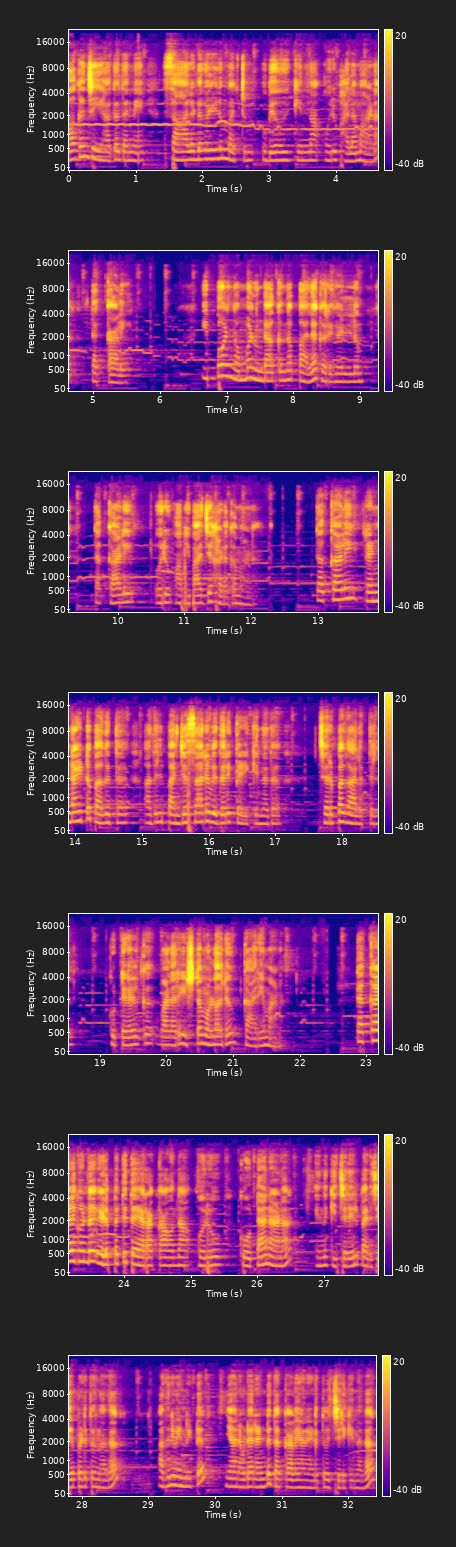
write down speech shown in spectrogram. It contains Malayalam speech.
പാകം ചെയ്യാതെ തന്നെ സാലഡുകളിലും മറ്റും ഉപയോഗിക്കുന്ന ഒരു ഫലമാണ് തക്കാളി. ഇപ്പോൾ നമ്മൾ ഉണ്ടാക്കുന്ന പല കറികളിലും തക്കാളി ഒരു അവിഭാജ്യ ഘടകമാണ്. തക്കാളി രണ്ടായിട്ട് പകുത്ത് അതിൽ പഞ്ചസാര വിതറി കഴിക്കുന്നത് ചെറുപ്പകാലത്തിൽ കുട്ടികൾക്ക് വളരെ ഇഷ്ടമുള്ള ഒരു കാര്യമാണ്. തക്കാളി കൊണ്ട് എളുപ്പത്തിൽ തയ്യാറാക്കാവുന്ന ഒരു കൂട്ടാനാണ് ഇന്ന് കിച്ചടിയിൽ പരിചയപ്പെടുത്തുന്നത്. അതിന് വേണ്ടിയിട്ട് ഞാനിവിടെ രണ്ട് തക്കാളിയാണ് എടുത്തു വച്ചിരിക്കുന്നത്.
